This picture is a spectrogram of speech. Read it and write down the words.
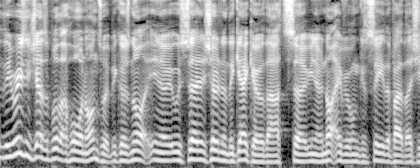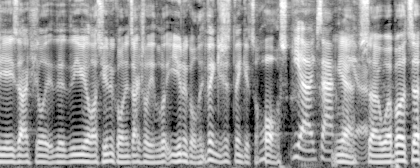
the reason she has to put that horn onto it because not you know it was shown in the get go that uh, you know not everyone can see the fact that she is actually the, the last unicorn is actually a unicorn. They think you just think it's a horse. Yeah, exactly. Yeah. So, uh, but uh,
